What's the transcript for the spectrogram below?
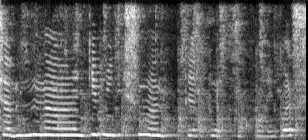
ಚೆನ್ನಾಗಿ ಮಿಕ್ಸ್ ಮಾಡ್ತಿರ್ಬೇಕು ವೈವಸ್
